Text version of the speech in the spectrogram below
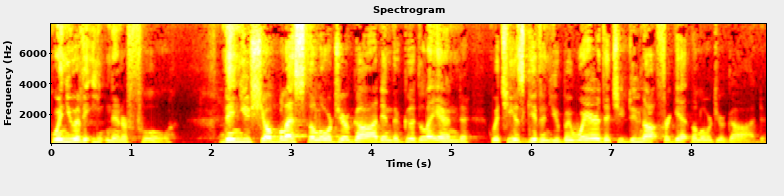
When you have eaten and are full, then you shall bless the Lord your God in the good land which he has given you. Beware that you do not forget the Lord your God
